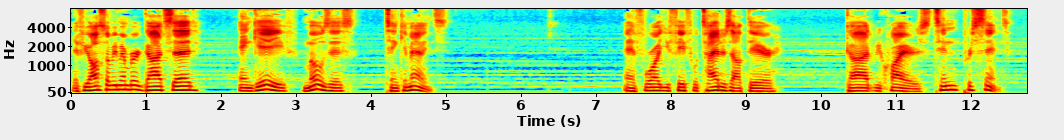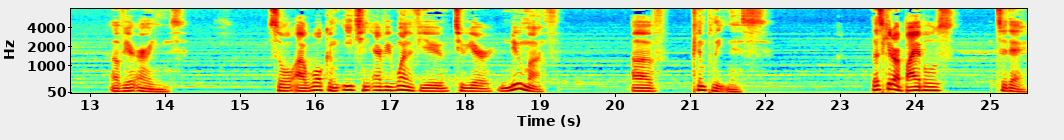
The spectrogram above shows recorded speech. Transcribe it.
If you also remember, God said and gave Moses 10 commandments. And for all you faithful tithers out there, God requires 10% of your earnings. So I welcome each and every one of you to your new month of completeness. Let's get our Bibles today.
